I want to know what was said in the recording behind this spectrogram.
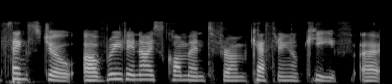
Thanks, Jo. A really nice comment from Catherine O'Keefe. Uh,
